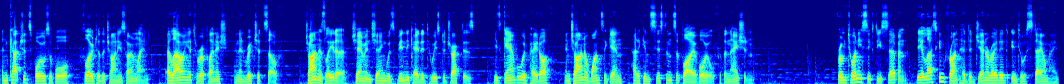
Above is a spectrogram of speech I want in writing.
and captured spoils of war flowed to the Chinese homeland, allowing it to replenish and enrich itself. China's leader, Chairman Cheng, was vindicated to his detractors. His gamble had paid off, and China once again had a consistent supply of oil for the nation. From 2067, the Alaskan front had degenerated into a stalemate.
